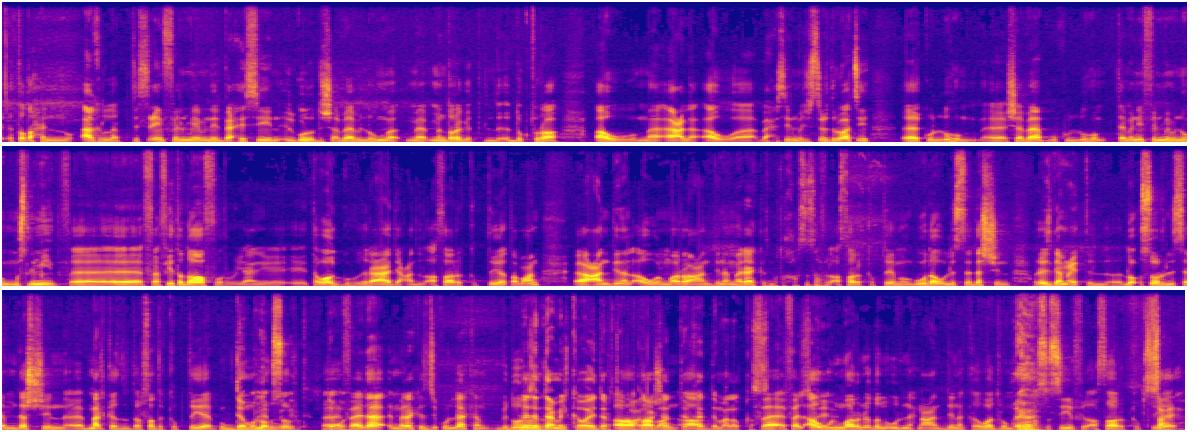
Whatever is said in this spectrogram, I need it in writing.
اتضح إنه أغلب 90% من الباحثين الجدد الشباب اللي هم من درجة الدكتوراه أو ما أعلى أو باحثين الماجستير دلوقتي كلهم آه، شباب وكلهم 80% منهم مسلمين آه، ففي تضافر يعني توجه غير عادي عن الآثار القبطية طبعا آه، عندنا لأول مرة عندنا مراكز متخصصة في الآثار القبطية موجودة ولسه دشن رئيس جامعة الأقصر لسه مدشن آه، مركز الدراسات القبطية ده مهم بالأقصر. جدا آه، ده مهم. فده المراكز دي كلها كان بدورها لازم تعمل كوادر طبعا, طبعاً، عشان آه. تقدم على ف- القصة. فالاول صحيح. مرة نقدر نقول إن إحنا عندنا كوادر متخصصين في الآثار القبطية صحيح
